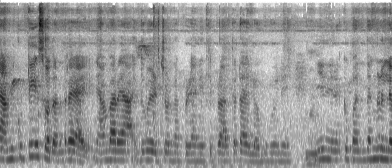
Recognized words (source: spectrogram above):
യാമിക്കുട്ടി സ്വതന്ത്രയായി. ഞാൻ പറയാ ഇത് മേടിച്ചോണ്ടപ്പോഴേ അനിയത്തിപ്രാലത്തെ ഡയലോഗ് പോലെ നീ നിനക്ക് ബന്ധങ്ങളില്ല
